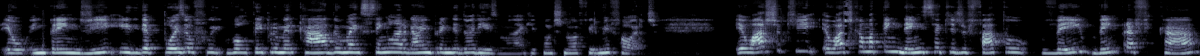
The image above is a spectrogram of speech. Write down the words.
eu empreendi e depois eu fui, voltei para o mercado, mas sem largar o empreendedorismo, né? Que continua firme e forte. Eu acho que eu acho que é uma tendência que de fato veio, vem para ficar.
